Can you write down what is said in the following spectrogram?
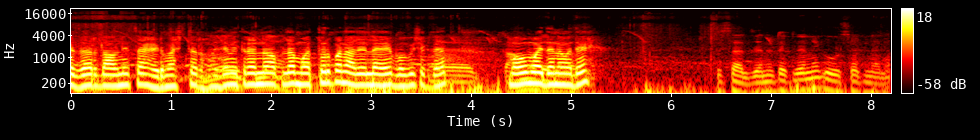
हजार दावणीचा हेडमास्टर म्हणजे मित्रांनो आपला मथुर पण आलेला आहे बघू शकतात. मऊ मैदानामध्ये. सर्जन टाकलं नाही का? उसटण्याला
